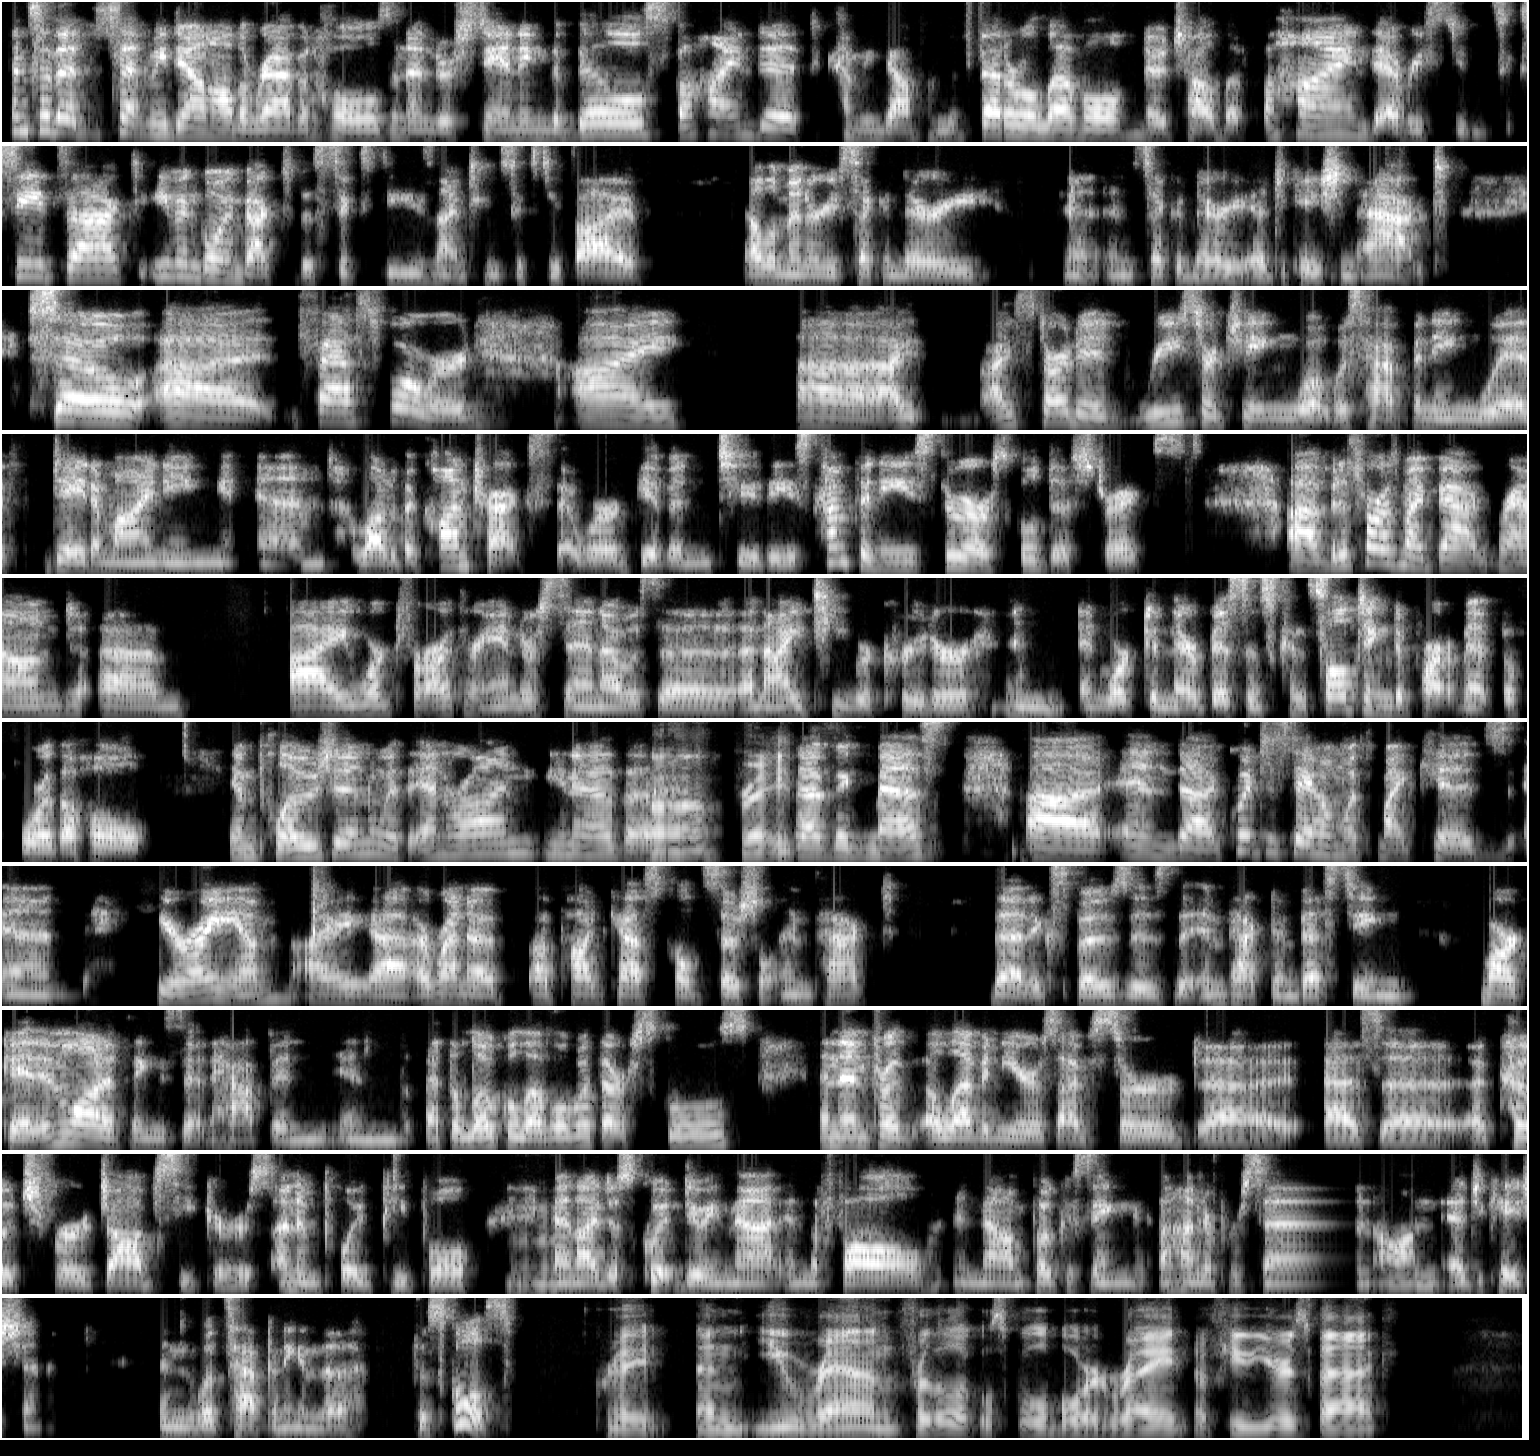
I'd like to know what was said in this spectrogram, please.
And so that sent me down all the rabbit holes and understanding the bills behind it, coming down from the federal level, No Child Left Behind, Every Student Succeeds Act, even going back to the 60s, 1965 Elementary, Secondary, and, and Secondary Education Act. So uh, fast forward, I uh, I I started researching what was happening with data mining and a lot of the contracts that were given to these companies through our school districts. Uh, but as far as my background, um, I worked for Arthur Andersen. I was a, an IT recruiter and, and worked in their business consulting department before the whole implosion with Enron, you know, the uh-huh, right. that big mess. Uh, and uh, quit to stay home with my kids and here I am. I, uh, I run a, a, podcast called Social Impact that exposes the impact investing market and a lot of things that happen in at the local level with our schools. And then for 11 years, I've served uh, as a, a, coach for job seekers, unemployed people. Mm-hmm. And I just quit doing that in the fall. And now I'm focusing 100% on education and what's happening in the, the schools. Great. And you ran for the local school board, right? A few years back?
